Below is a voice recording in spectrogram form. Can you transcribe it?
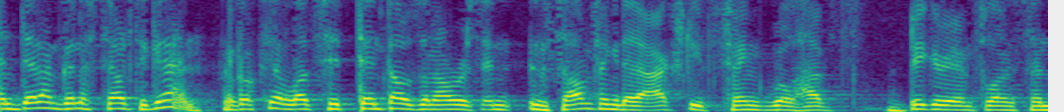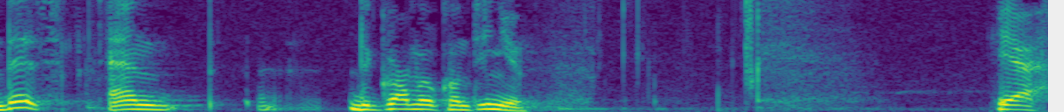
and then I'm going to start again. Like, okay, let's hit 10,000 hours in, in something that I actually think will have bigger influence than this. And the grind will continue. Yeah,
